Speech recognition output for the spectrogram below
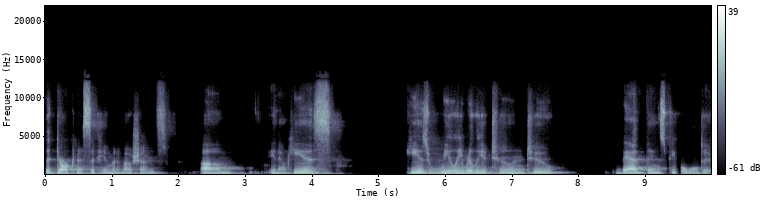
the darkness of human emotions. Um, you know, he is he is really, really attuned to bad things people will do,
